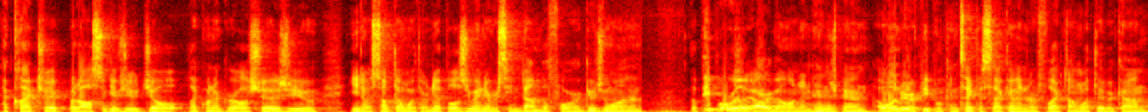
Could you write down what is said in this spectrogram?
eclectric, but also gives you a jolt. Like when a girl shows you, you know, something with her nipples you ain't never seen done before. Gives you one. But people really are going unhinged, man. I wonder if people can take a second and reflect on what they become.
